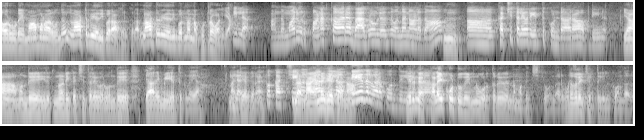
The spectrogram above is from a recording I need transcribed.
அவருடைய மாமனார் வந்து லாட்டரி அதிபராக இருக்கிறார். லாட்டரி அதிபர்னா நான் குற்றவாளியா? இல்லை. அந்த மாதிரி ஒரு பணக்கார பேக்ரவுண்ட்ல இருந்து வந்தனால தான் கட்சி தலைவர் ஏத்துக்கொண்டாரா அப்படின்னு. ஏன் வந்து இதுக்கு முன்னாடி கட்சித் தலைவர் வந்து யாரையுமே ஏற்றுக்கலையா நான் கேட்குறேன் இப்ப கட்சி நான் என்ன கேட்கிறேன்னா- தேர்தல் வர போறது இருங்க கலைக்கோட்டுதயம்னு ஒருத்தர் நம்ம கட்சிக்கு வந்தார். விடுதலை சிறுத்தைகளுக்கு வந்தார்.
